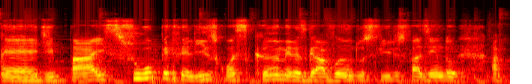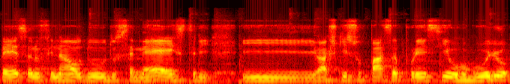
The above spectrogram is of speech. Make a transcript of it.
é, de pais super felizes com as câmeras gravando os filhos fazendo a peça no final do, do semestre. E eu acho que isso passa por esse orgulho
